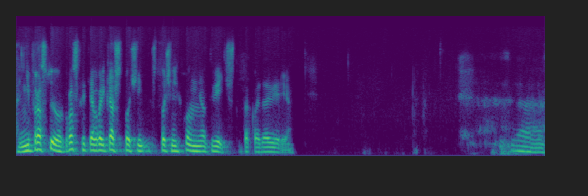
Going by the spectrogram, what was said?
Непростой вопрос, хотя вроде кажется, что очень, что очень легко него ответить, что такое доверие. Э,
